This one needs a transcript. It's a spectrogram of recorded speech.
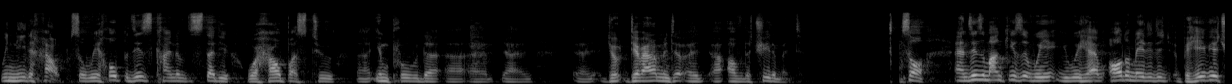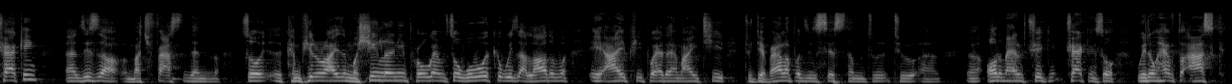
We need help. So we hope this kind of study will help us to uh, improve the uh, uh, de development of the treatment. So, and these monkeys, we, we have automated behavior tracking. Is uh, much faster than, so uh, computerized machine learning program. So we work with a lot of AI people at MIT to develop this system to, to uh, uh, automatic tracking, tracking. So we don't have to ask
